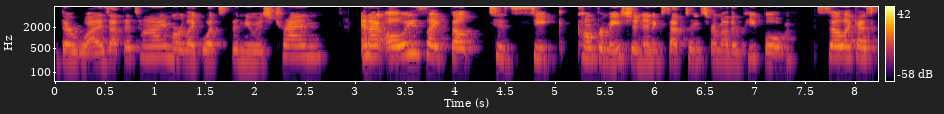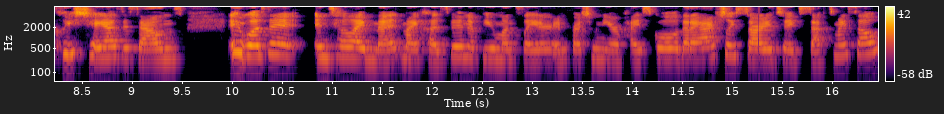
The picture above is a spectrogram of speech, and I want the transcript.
there was at the time or like what's the newest trend. And I always like felt to seek confirmation and acceptance from other people. So like as cliche as it sounds it wasn't until I met my husband a few months later in freshman year of high school that I actually started to accept myself.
